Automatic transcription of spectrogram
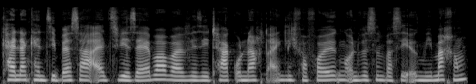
keiner kennt sie besser als wir selber, weil wir sie Tag und Nacht eigentlich verfolgen und wissen, was sie irgendwie machen.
